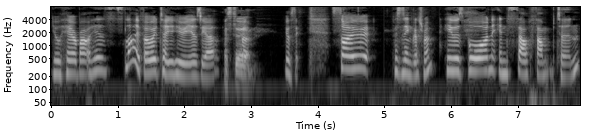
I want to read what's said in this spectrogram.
you'll hear about his life. I won't tell you who he is yet. Let's do it. You'll see. So he's an Englishman. He was born in Southampton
